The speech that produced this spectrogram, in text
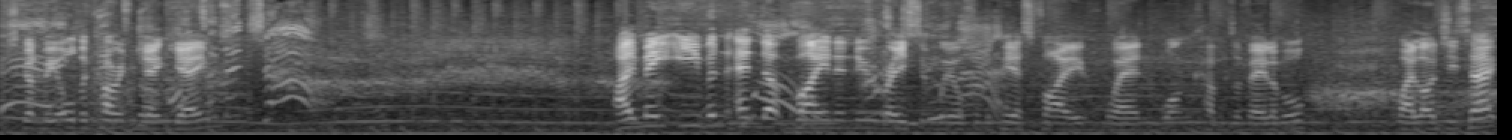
It's gonna be all the current gen games. I may even end up buying a new racing wheel for the PS5 when one comes available by Logitech.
